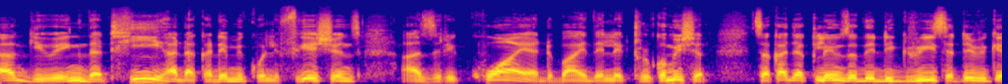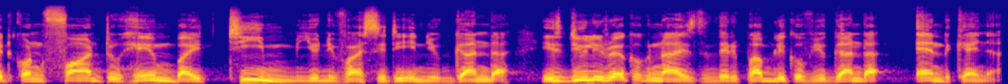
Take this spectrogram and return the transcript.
arguing that he had academic qualifications as required by the Electoral Commission. Sakaja claims that the degree certificate conferred to him by Team University in Uganda is duly recognized in the Republic of Uganda and Kenya.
